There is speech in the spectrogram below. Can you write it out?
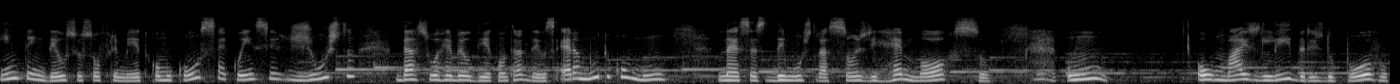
entendeu seu sofrimento como consequência justa da sua rebeldia contra Deus. Era muito comum nessas demonstrações de remorso um ou mais líderes do povo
